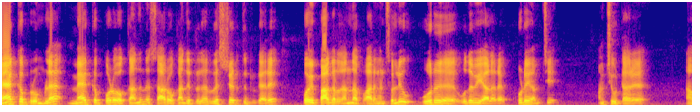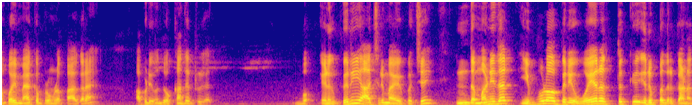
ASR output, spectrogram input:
மேக்கப் ரூமில் மேக்கப்போடு உட்காந்துன்னு சார் உட்காந்துட்டு இருக்காரு ரெஸ்ட் எடுத்துகிட்டு இருக்காரு. போய் பார்க்குறது அந்த பாருங்கன்னு சொல்லி ஒரு உதவியாளரை கூட அமுச்சு அமுச்சு விட்டாரு. நான் போய் மேக்கப் ரூமில் பார்க்குறேன் அப்படி வந்து உட்காந்துட்டுருக்காரு எனக்கு பெரிய ஆச்சரியமாகி போச்சு. இந்த மனிதர் இவ்வளோ பெரிய உயரத்துக்கு இருப்பதற்கான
